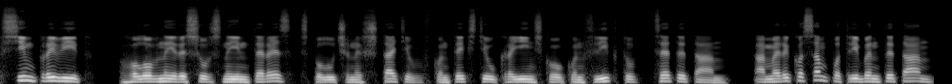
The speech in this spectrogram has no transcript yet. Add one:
Всім привіт! Головний ресурсний інтерес Сполучених Штатів в контексті українського конфлікту це титан. Америкосам потрібен титан.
